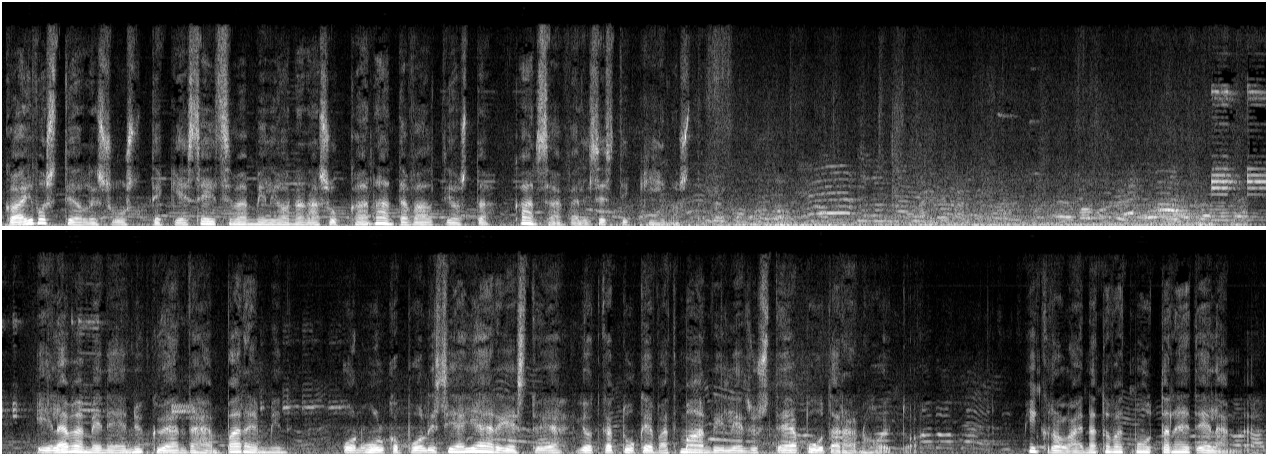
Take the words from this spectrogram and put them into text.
Kaivosteollisuus tekee 7 miljoonan asukkaan antavaltiosta kansainvälisesti kiinnostavaa. Elämä menee nykyään vähän paremmin. On ulkopuolisia järjestöjä, jotka tukevat maanviljelystä ja puutarhanhoitoa. Mikrolainat ovat muuttaneet elämää.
